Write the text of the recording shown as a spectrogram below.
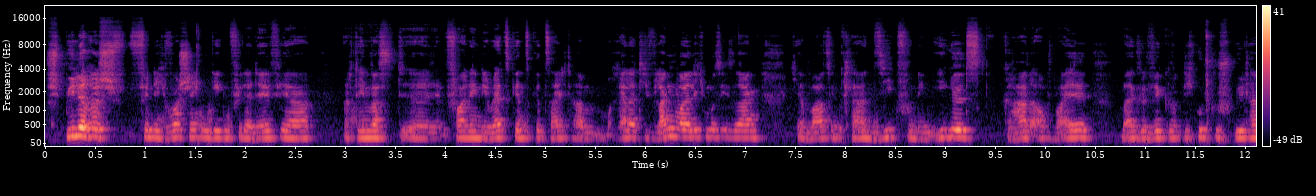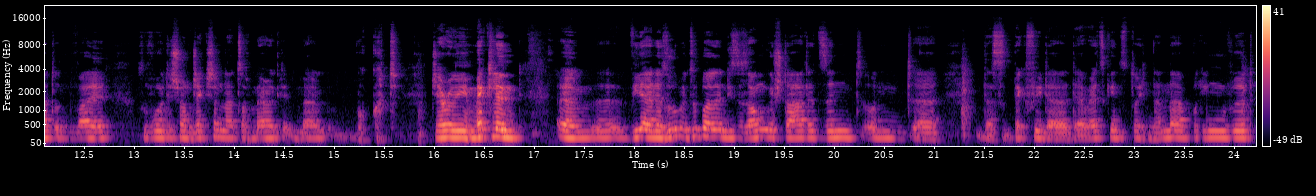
Spielerisch finde ich Washington gegen Philadelphia nach dem, was äh, vor allen Dingen die Redskins gezeigt haben, relativ langweilig, muss ich sagen. Ich erwarte einen klaren Sieg von den Eagles, gerade auch weil Michael Vick wirklich gut gespielt hat und weil sowohl Deshaun Jackson als auch Merrick, Mer oh Gott, Jeremy Macklin ähm, äh, wieder eine super in die Saison gestartet sind und äh, das Backfield der, der Redskins durcheinander bringen wird.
